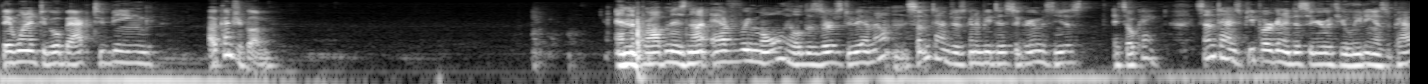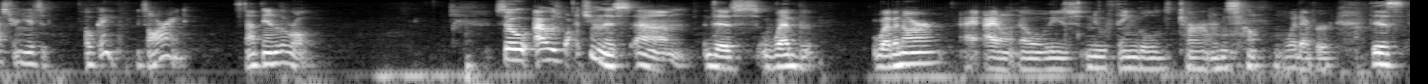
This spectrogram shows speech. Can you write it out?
They want it to go back to being a country club. And the problem is not every molehill deserves to be a mountain. Sometimes there's going to be disagreements and you just, it's okay. Sometimes people are going to disagree with your leading as a pastor and it's okay. It's all right. It's not the end of the world. So I was watching this um, this web webinar. I, I don't know these newfangled terms, whatever. This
